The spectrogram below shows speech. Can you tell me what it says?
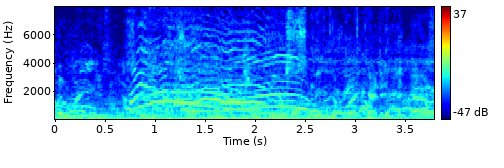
Smashed his smithereens. Want me to break anything out?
